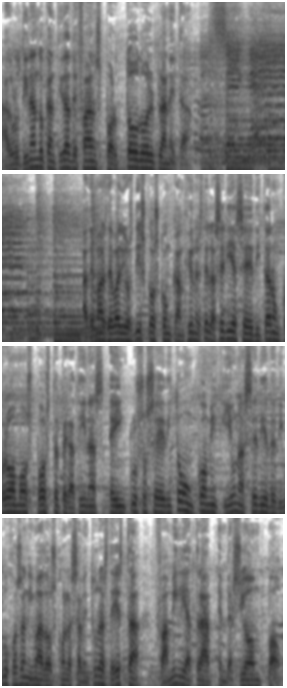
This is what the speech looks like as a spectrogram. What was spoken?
aglutinando cantidad de fans por todo el planeta. Además de varios discos con canciones de la serie, se editaron cromos, póster, pegatinas e incluso se editó un cómic y una serie de dibujos animados con las aventuras de esta familia trap en versión pop.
